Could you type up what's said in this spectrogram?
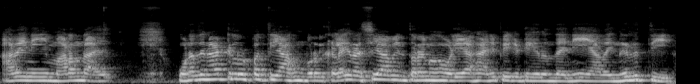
அதை நீ மறந்தாய். உனது நாட்டில் உற்பத்தியாகும் பொருட்களை ரஷ்யாவின் துறைமுகம் வழியாக அனுப்பிக்கிட்டு இருந்த நீ அதை நிறுத்தி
